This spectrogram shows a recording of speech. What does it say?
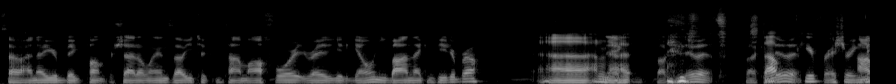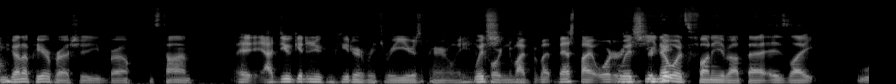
So I know you're big pump for Shadowlands though. You took some time off for it. You ready to get it going? You buying that computer, bro? Uh, I don't know. Fucking do it. Fucking Stop do it. peer pressuring I'm me. gonna peer pressure you, bro. It's time. I, I do get a new computer every three years, apparently, Which- according to my, Best Buy order. Which you know what's funny about that is like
